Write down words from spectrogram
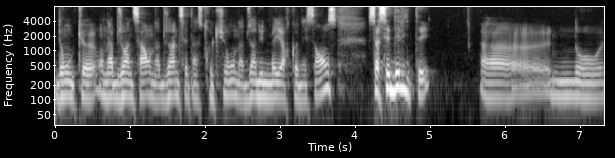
Donc on a besoin de ça, on a besoin de cette instruction, on a besoin d'une meilleure connaissance. Ça s'est délité. Euh, nos,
